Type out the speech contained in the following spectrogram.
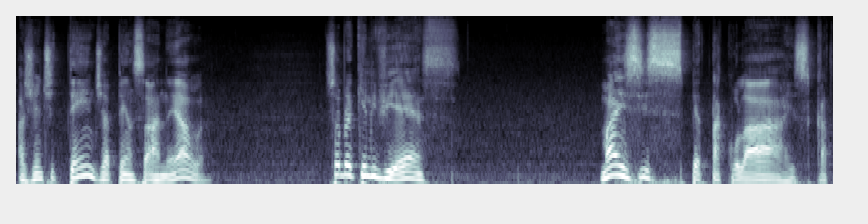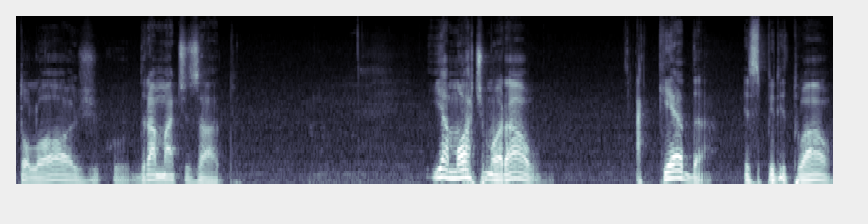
a gente tende a pensar nela sobre aquele viés mais espetacular, escatológico, dramatizado. E a morte moral, a queda espiritual,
